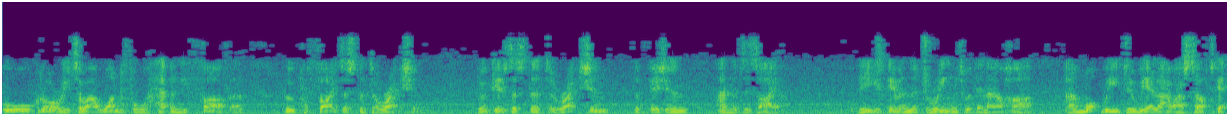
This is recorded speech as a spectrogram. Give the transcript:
all glory to our wonderful Heavenly Father who provides us the direction, who gives us the direction, the vision, and the desire. He's given the dreams within our heart, And what we do, we allow ourselves to get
